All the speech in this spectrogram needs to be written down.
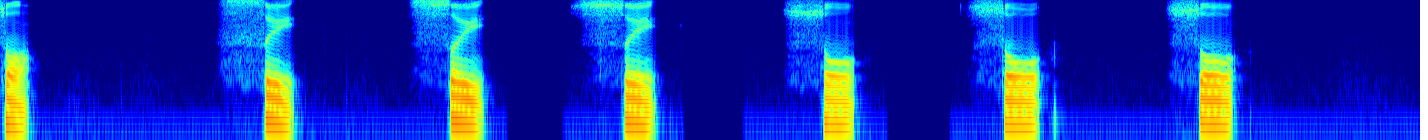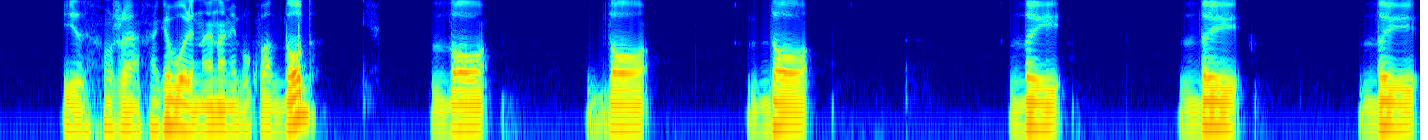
со, сы, сы, сы, со, со, со. И уже оговоренная нами буква ДОД до, до, до, the, the, the,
